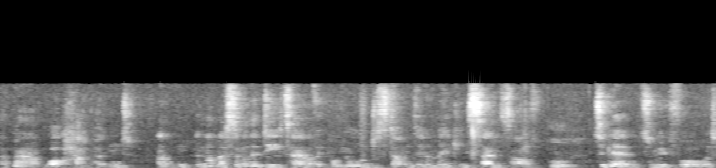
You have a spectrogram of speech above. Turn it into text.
about what happened, and not necessarily the detail of it, but your understanding and making sense of, Hmm. to be able to move forward.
